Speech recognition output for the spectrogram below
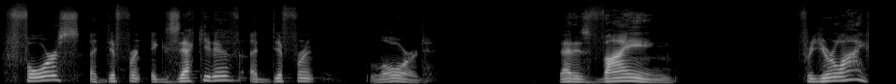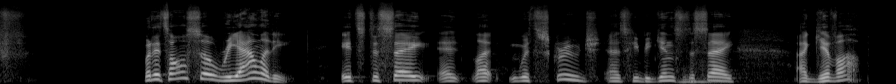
force, a different executive, a different Lord that is vying for your life. But it's also reality. It's to say, eh, with Scrooge, as he begins to say, I give up.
